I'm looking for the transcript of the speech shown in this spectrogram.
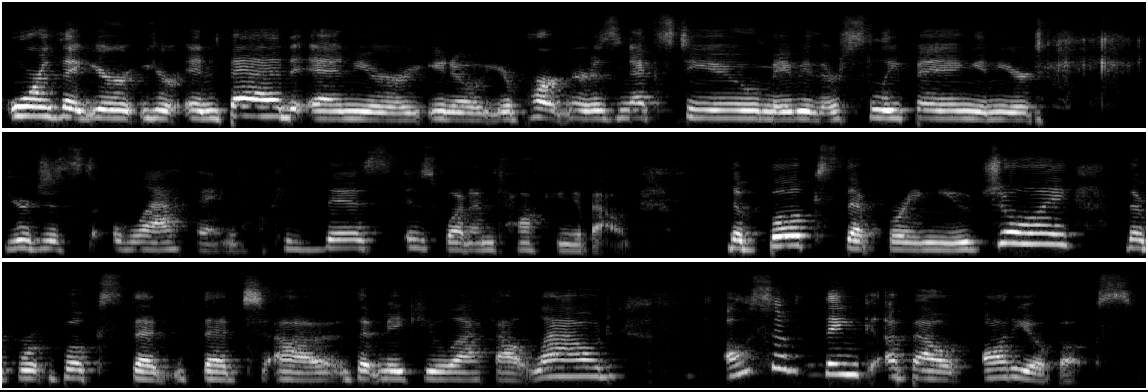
or that you're, you're in bed and your, you know, your partner is next to you, maybe they're sleeping and you're, you're just laughing. Okay, this is what I'm talking about. The books that bring you joy, the books that that uh, that make you laugh out loud. Also think about audiobooks.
